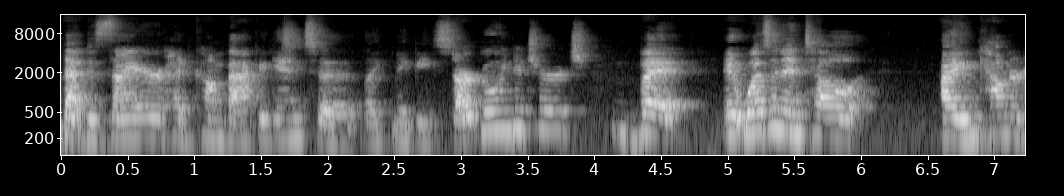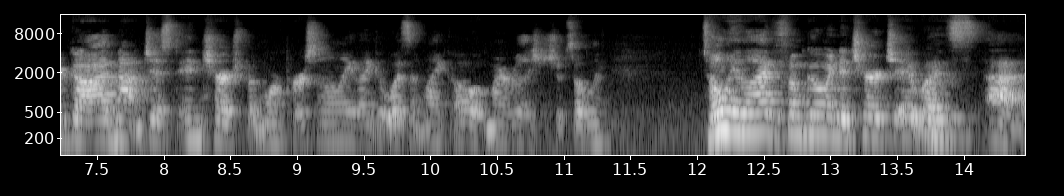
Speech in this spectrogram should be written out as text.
that desire had come back again to like maybe start going to church. But it wasn't until I encountered God, not just in church, but more personally. Like it wasn't like, oh, my relationship's only it's only alive if I'm going to church. It was uh,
